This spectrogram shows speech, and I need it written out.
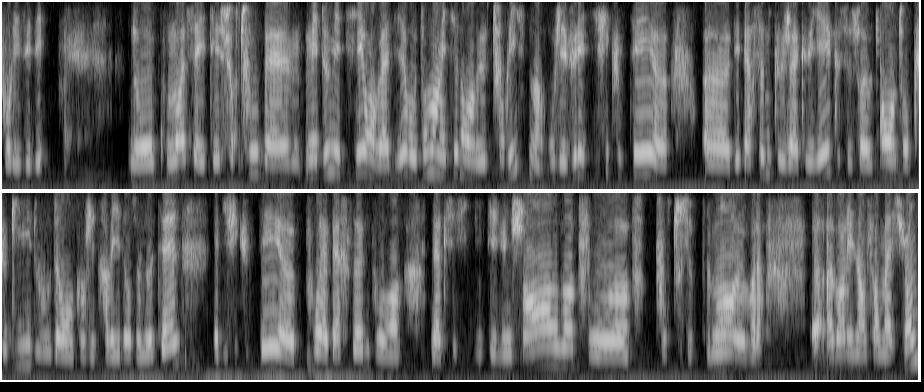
pour les aider. Donc moi, ça a été surtout ben, mes deux métiers, on va dire, autant mon métier dans le tourisme où j'ai vu les difficultés euh, euh, des personnes que j'accueillais, que ce soit autant en tant que guide ou dans, quand j'ai travaillé dans un hôtel, la difficulté euh, pour la personne, pour euh, l'accessibilité d'une chambre, pour, euh, pour tout simplement euh, voilà, avoir les informations.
